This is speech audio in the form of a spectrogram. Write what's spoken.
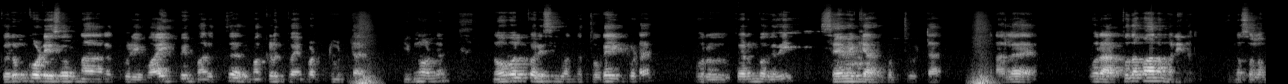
பெரும் கோடீஸ்வரன் ஆகக்கூடிய வாய்ப்பை மறுத்து அது மக்களுக்கு பயன்பட்டு விட்டார். இன்னொன்று நோபல் பரிசு வந்த தொகை கூட ஒரு பெரும்பகுதி சேவைக்காக கொடுத்து விட்டார். அதனால ஒரு அற்புதமான மனிதர். இன்னும் சொல்ல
